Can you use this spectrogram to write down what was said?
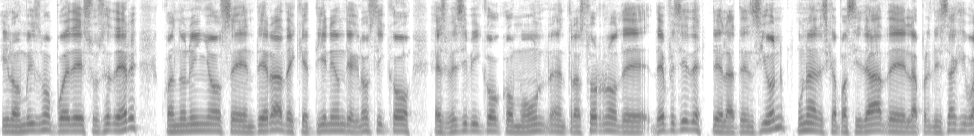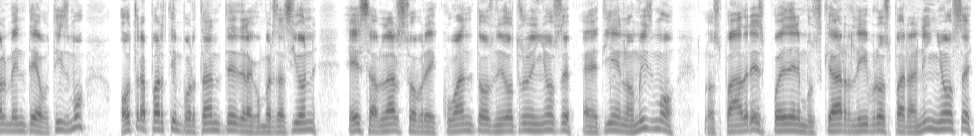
Y lo mismo puede suceder cuando un niño se entera de que tiene un diagnóstico específico como un trastorno de déficit de la atención, una discapacidad del aprendizaje, igualmente autismo otra parte importante de la conversación es hablar sobre cuántos otros niños eh, tienen lo mismo. Los padres pueden buscar libros para niños, eh,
